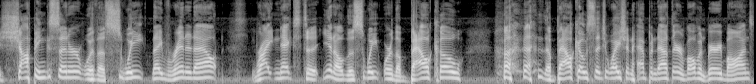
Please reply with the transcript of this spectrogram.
shopping center with a suite they've rented out right next to, you know, the suite where the Balco the Balco situation happened out there involving Barry Bonds.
